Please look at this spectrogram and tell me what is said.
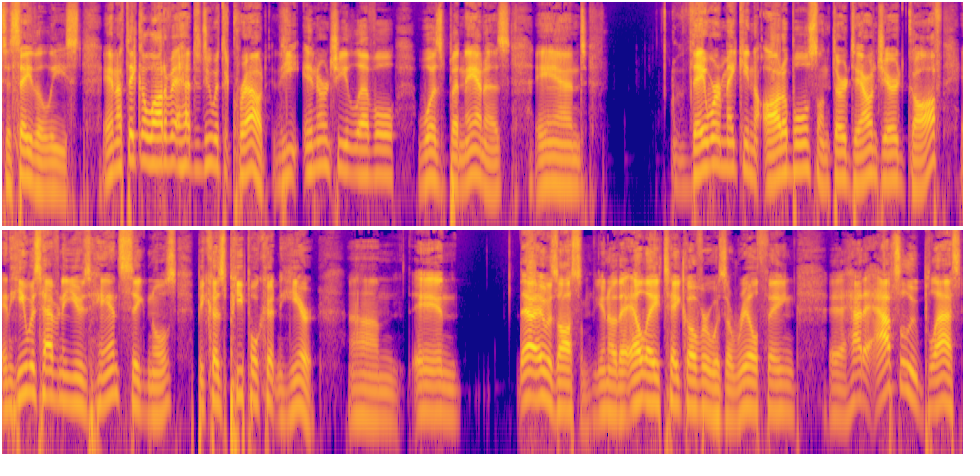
to say the least. And I think a lot of it had to do with the crowd. The energy level was bananas and they were making audibles on third down, Jared Goff, and he was having to use hand signals because people couldn't hear. Um, and that it was awesome. You know, the LA takeover was a real thing. It had an absolute blast.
